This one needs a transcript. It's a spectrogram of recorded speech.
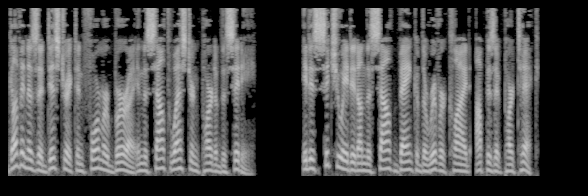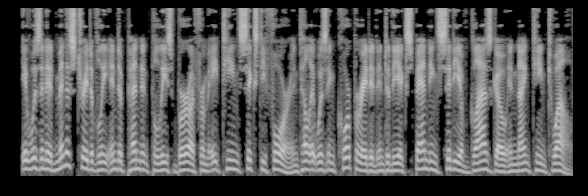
Govan is a district and former borough in the southwestern part of the city. It is situated on the south bank of the River Clyde, opposite Partick. It was an administratively independent police borough from 1864 until it was incorporated into the expanding city of Glasgow in 1912.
